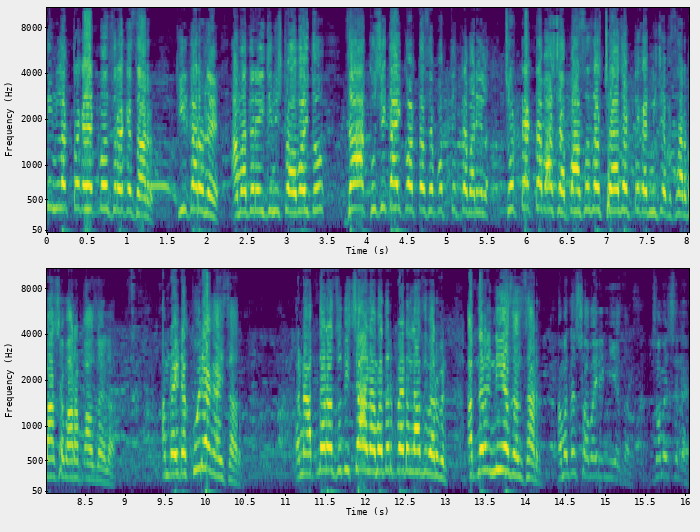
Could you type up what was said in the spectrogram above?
তিন লাখ টাকা অ্যাডভান্স রাখে স্যার। কি কারণে? আমাদের এই জিনিসটা অবৈধ। যা খুশি তাই করতেছে প্রত্যেকটা বাড়ি ছোট্ট একটা বাসা, পাঁচ হাজার, ছয় হাজার টাকার নিচে স্যার বাসা ভাড়া পাওয়া যায় না। আমরা এটা কইরা খাই, স্যার। মানে আপনারা যদি চান, আমাদের পেটে লাতে পারবেন আপনারা নিয়ে যান, স্যার। আমাদের সবাই নিয়ে যান। সমস্যা নাই।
